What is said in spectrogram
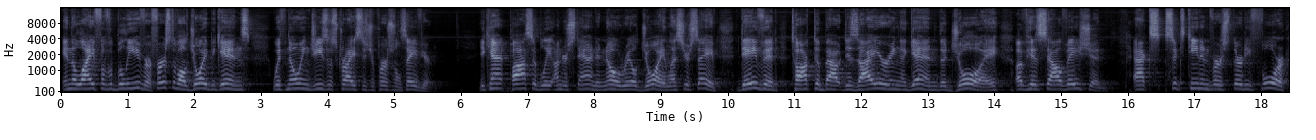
in the life of a believer. First of all, joy begins with knowing Jesus Christ as your personal Savior. You can't possibly understand and know real joy unless you're saved. David talked about desiring again the joy of his salvation. Acts 16 and verse 34,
